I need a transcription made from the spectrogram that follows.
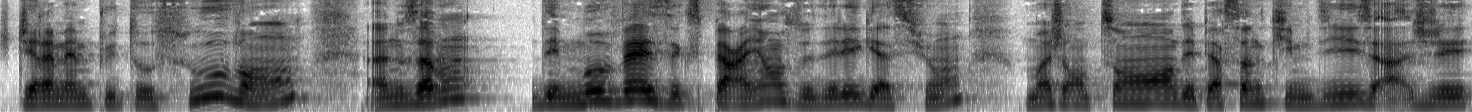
je dirais même plutôt souvent, euh, nous avons des mauvaises expériences de délégation. Moi, j'entends des personnes qui me disent ah, j'ai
